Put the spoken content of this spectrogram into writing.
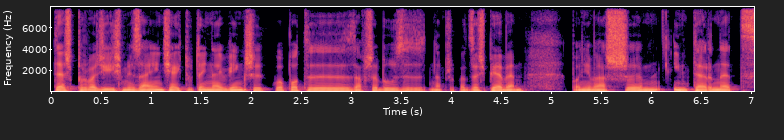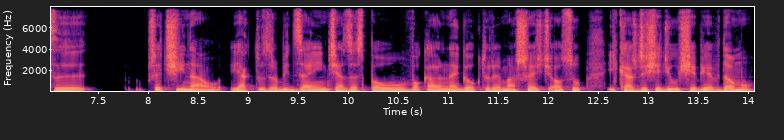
też prowadziliśmy zajęcia i tutaj największy kłopot y, zawsze był z, na przykład ze śpiewem, ponieważ internet przecinał, jak tu zrobić zajęcia zespołu wokalnego, który ma sześć osób i każdy siedzi u siebie w domu,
